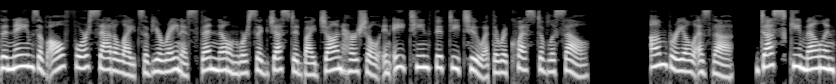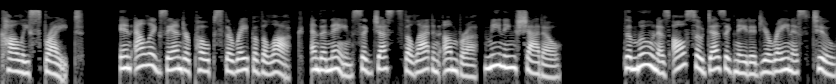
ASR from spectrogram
The names of all four satellites of Uranus then known were suggested by John Herschel in 1852 at the request of Lassell. Umbriel is the dusky melancholy sprite in Alexander Pope's The Rape of the Lock, and the name suggests the Latin umbra, meaning shadow. The Moon is also designated Uranus II.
